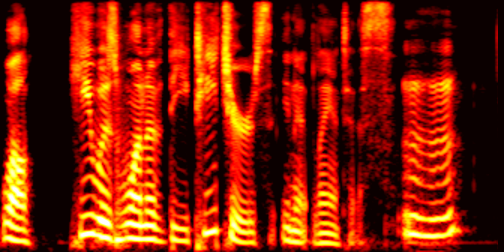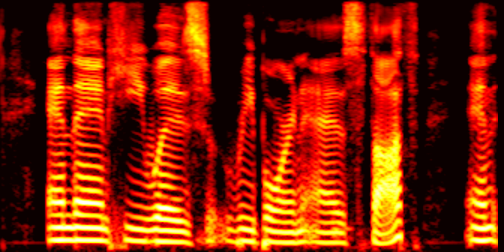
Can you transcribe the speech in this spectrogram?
well, he was one of the teachers in Atlantis. Mm-hmm. and then he was reborn as Thoth, and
